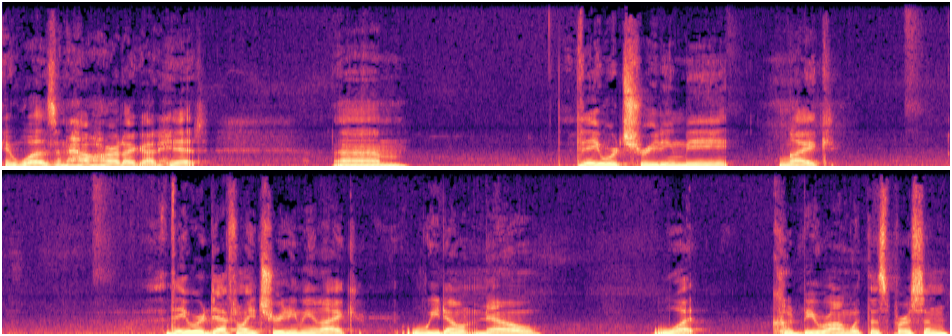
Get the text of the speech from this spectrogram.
it was and how hard I got hit. Um, they were treating me like they were definitely treating me like we don't know what could be wrong with this person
